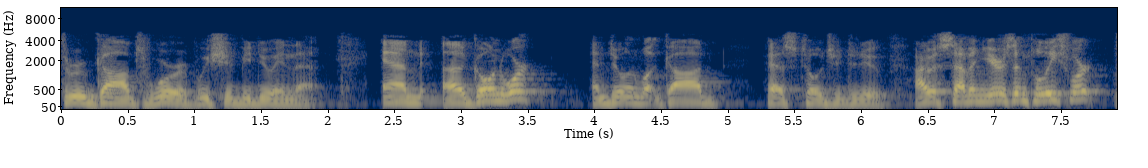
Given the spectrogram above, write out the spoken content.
through God's word. We should be doing that. And uh, going to work and doing what God has told you to do. I was seven years in police work.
